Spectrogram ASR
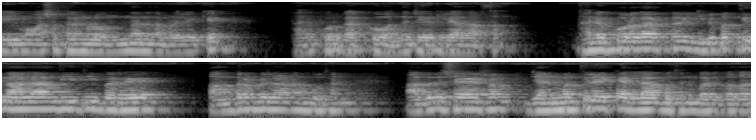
ഈ മോശഫലങ്ങളൊന്നും തന്നെ നമ്മളിലേക്ക് ധനുക്കൂറുകാർക്ക് വന്നു ചേരില്ല എന്നർത്ഥം. ധനുക്കൂറുകാർക്ക് ഇരുപത്തിനാലാം തീയതി വരെ പന്ത്രണ്ടിലാണ് ബുധൻ. അതിനുശേഷം ജന്മത്തിലേക്കല്ല ബുധൻ വരുന്നത്.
